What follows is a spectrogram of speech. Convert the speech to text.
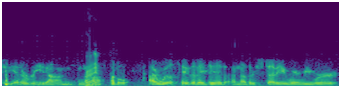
to get a read on in the Right. hospital. I will say that I did another study where we were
